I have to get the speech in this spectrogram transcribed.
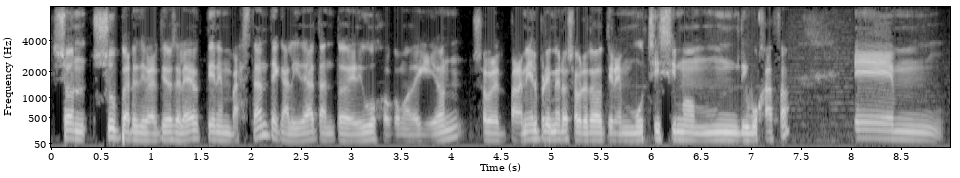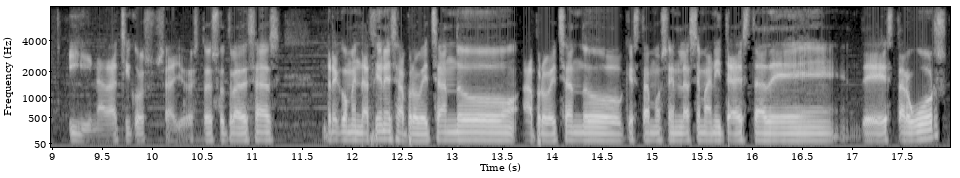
son súper divertidos de leer, tienen bastante calidad tanto de dibujo como de guion. Sobre, para mí el primero sobre todo tiene muchísimo dibujazo. Eh, y nada, chicos, o sea, yo esto es otra de esas recomendaciones aprovechando aprovechando que estamos en la semanita esta de, Star Wars.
